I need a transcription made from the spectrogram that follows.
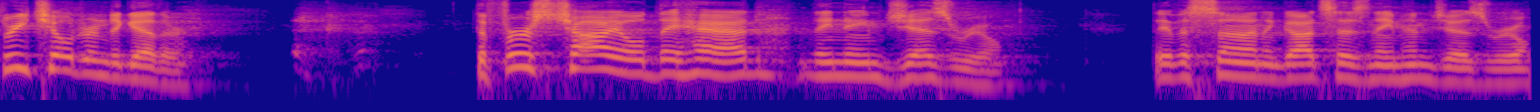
three children together. The first child they had, they named Jezreel. They have a son, and God says, Name him Jezreel.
